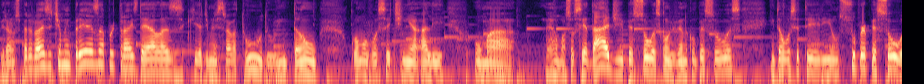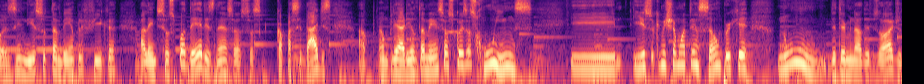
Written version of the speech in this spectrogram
viraram super-heróis e tinha uma empresa por trás delas que administrava tudo. Então, como você tinha ali uma né, uma sociedade, pessoas convivendo com pessoas, então você teria super pessoas e nisso também amplifica, além de seus poderes, né, suas, suas capacidades, ampliariam também suas coisas ruins. E, e, isso que me chamou a atenção, porque num determinado episódio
